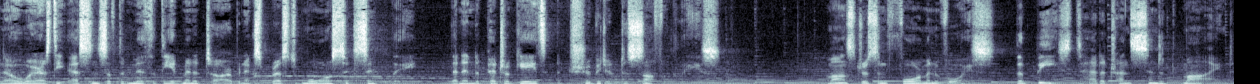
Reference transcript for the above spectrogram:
Nowhere has the essence of the myth of the Adminitar been expressed more succinctly than in the Petrogades attributed to Sophocles. Monstrous in form and voice, the beast had a transcendent mind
